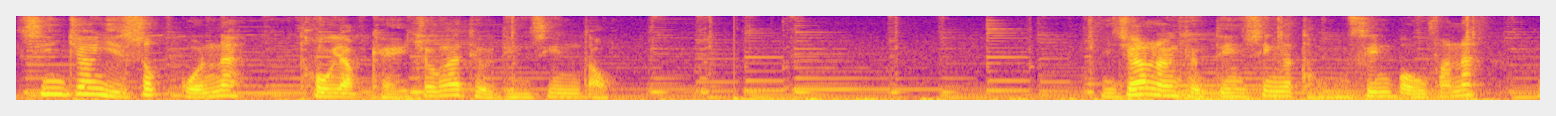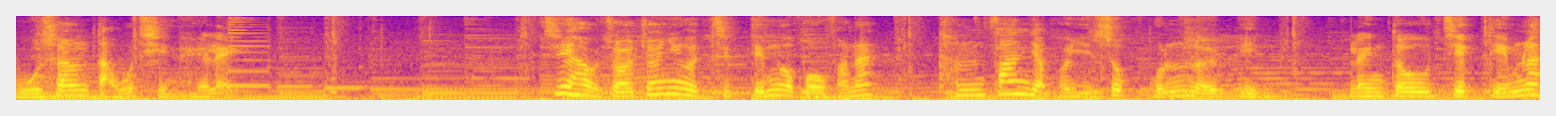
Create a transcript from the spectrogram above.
先將熱縮管咧套入其中一條電線度，而將兩條電線嘅銅線部分咧互相抖纏起嚟，之後再將呢個接點嘅部分咧褪翻入去熱縮管裏边，令到接点咧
